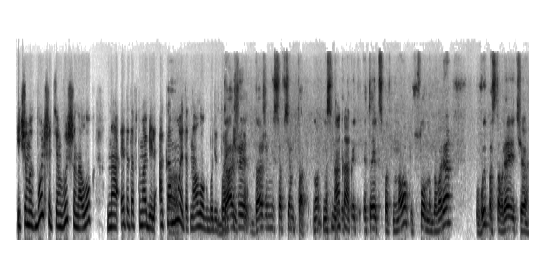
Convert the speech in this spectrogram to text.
и чем их больше, тем выше налог на этот автомобиль. А кому а, этот налог будет платить? Даже, даже не совсем так. Но, на самом деле, а это, как? это, экспортный налог. Условно говоря, вы поставляете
